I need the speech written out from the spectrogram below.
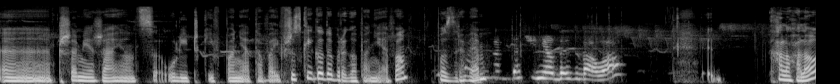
e, przemierzając uliczki w Poniatowej. Wszystkiego dobrego pani Ewo. Pozdrawiam. Magda się nie odezwała? Halo, halo?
